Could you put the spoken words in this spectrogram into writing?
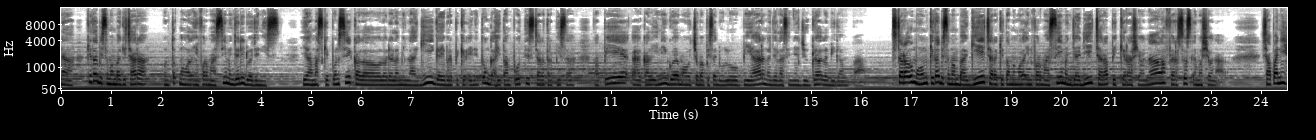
Nah, kita bisa membagi cara untuk mengolah informasi menjadi dua jenis. Ya meskipun sih kalau lo dalamin lagi gaya berpikir ini tuh nggak hitam putih secara terpisah Tapi eh, kali ini gue mau coba pisah dulu biar ngejelasinnya juga lebih gampang Secara umum kita bisa membagi cara kita mengolah informasi menjadi cara pikir rasional versus emosional siapa nih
